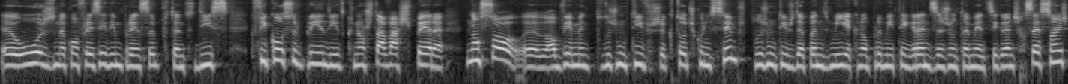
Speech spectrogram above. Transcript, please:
hoje na conferência de imprensa. Portanto, disse que ficou surpreendido, que não estava à espera, não só, obviamente, pelos motivos que todos conhecemos, pelos motivos da pandemia que não permitem grandes ajuntamentos e grandes recepções,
